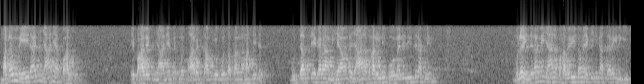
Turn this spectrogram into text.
මටම මේ විලාසෙ ඥානය පහළ වුණා. ඒ පහළ වෙච්ච ඥානය ගැන මම පාරක සාමුක බෝසත්ණන් වහන්සේට බුද්ධත්වයේ කරා මෙහාවට ඥාන පහළ වුණේ බොමැලි විතරක් නෙමෙයි. මුල ඉඳලා මේ ඥාන පහළ වී තමයි එකිනෙකත් අරගෙන ගියේ.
